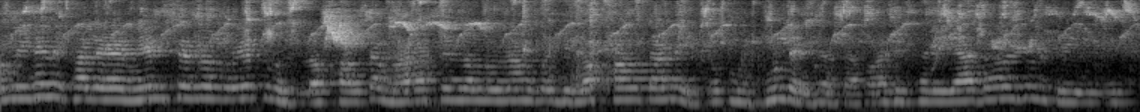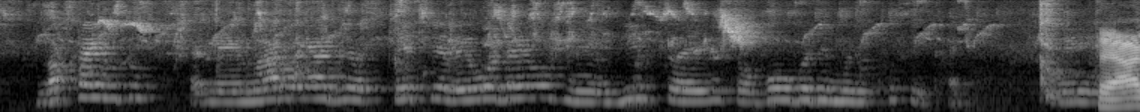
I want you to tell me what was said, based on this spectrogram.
અમે છે ને ખાલી મેન ચેનલનું એટલું જ લખાવતા મારા ચેનલનું નામ કોઈ બી લખાવતા નહીં ટૂંકમાં ભૂલે જતા. પાછી ફરી યાદ આવે છે ને લખાયું હતું. એટલે મારો યાદ સ્પેશિયલ એવોર્ડ આવ્યો ને ગિફ્ટ આવ્યું તો બહુ બધી મને ખુશી થાય. તો આ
